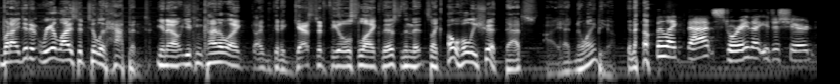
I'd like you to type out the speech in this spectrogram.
but i didn't realize it till it happened you know? You can kind of like i'm gonna guess it feels like this and then it's like oh holy shit that's i had no idea you know? But like that story that you just shared,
